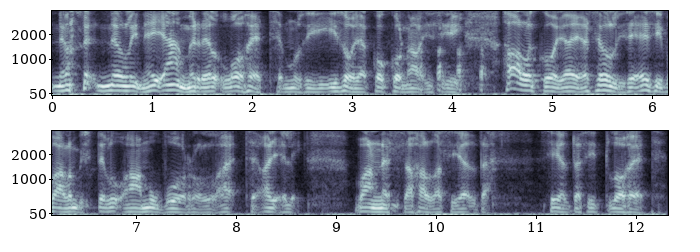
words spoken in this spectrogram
ne, ne, oli ne jäämeren lohet, semmoisia isoja kokonaisia halkoja, ja se oli se esivalmistelu aamuvuorolla, että se ajeli Vanne Sahalla sieltä, sieltä sitten lohet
